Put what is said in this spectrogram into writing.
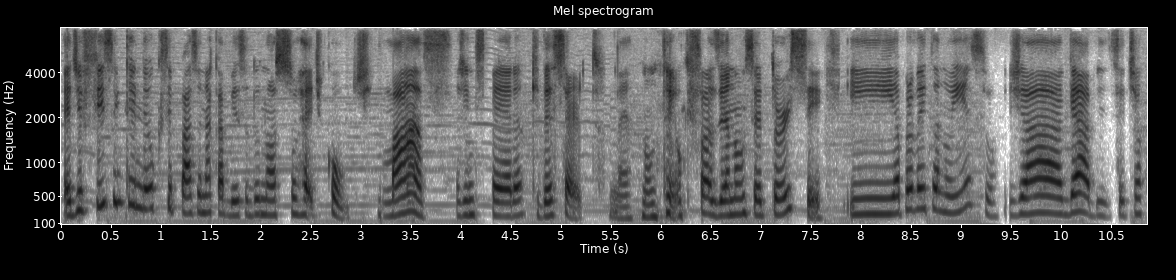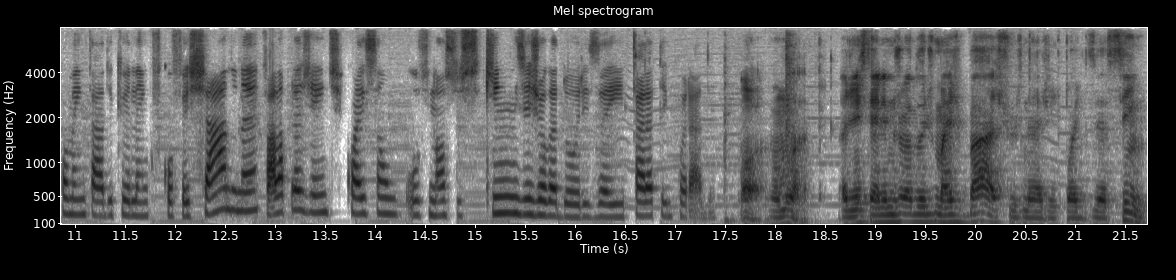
É difícil entender o que se passa na cabeça do nosso head coach, mas a gente espera que dê certo, né? Não tem o que fazer a não ser torcer. E aproveitando isso, já, Gabi, você tinha comentado que o elenco ficou fechado, né? Fala pra gente quais são os nossos 15 jogadores aí para a temporada. Ó, vamos lá. A gente tem ali nos jogadores mais baixos, né? A gente pode dizer assim,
